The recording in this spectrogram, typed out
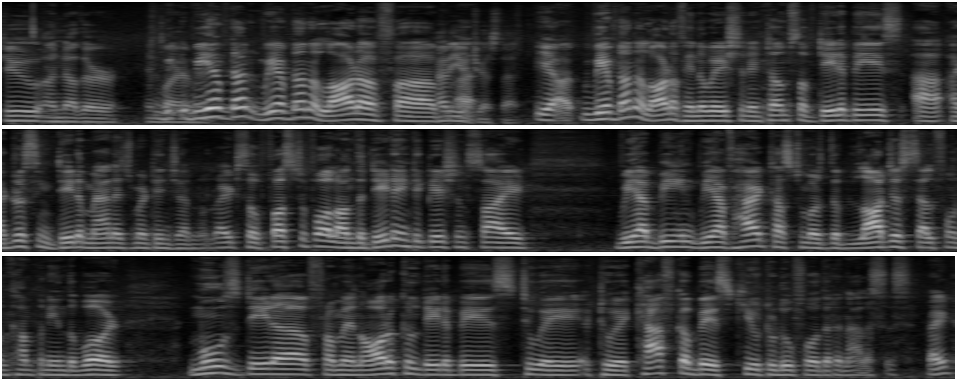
to another environment? We, we have done we have done a lot of. Uh, How do you address that? Uh, yeah, we have done a lot of innovation in terms of database uh, addressing data management in general, right? So first of all, on the data integration side, we have been we have had customers, the largest cell phone company in the world, moves data from an Oracle database to a to a Kafka-based queue to do further analysis, right?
